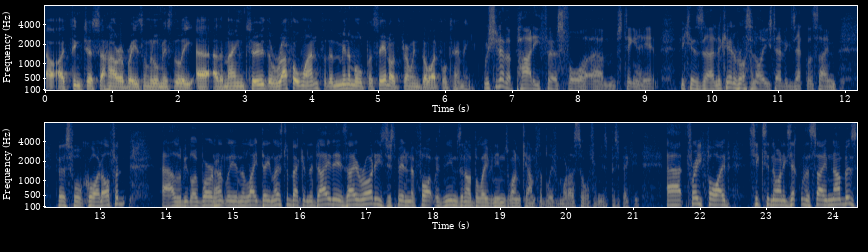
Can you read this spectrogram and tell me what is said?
I think just Sahara Breeze and Little Miss Lily uh, are the main two. The rougher one for the minimal percent, I'd throw in Delightful Tammy. We should have a party first four um, stinger here because uh, Nikita Ross and I used to have exactly the same first four quite often. Uh, a little bit like Warren Huntley and the late Dean Lester back in the day. There's A Rod. He's just been in a fight with Nims, and I believe Nims won comfortably from what I saw from this perspective. Uh, three, five, six, and nine, exactly the same numbers.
